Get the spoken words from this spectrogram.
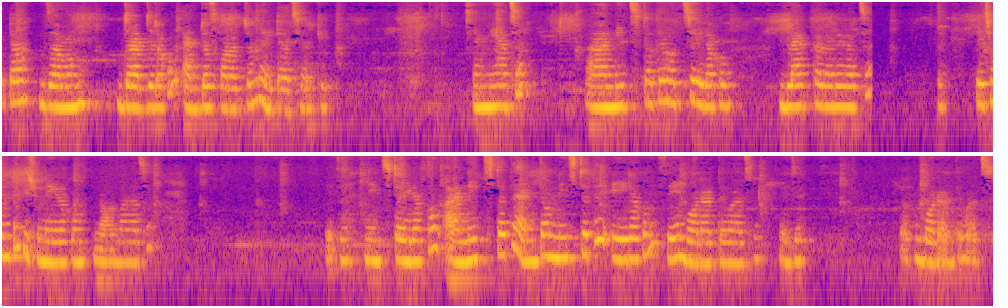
এটা যেমন যার যেরকম অ্যাডজাস্ট করার জন্য এটা আছে আর কি। এমনি আছে। আর নিচটাতে হচ্ছে এরকম ব্ল্যাক কালারের আছে। পেছনটা কিছু নেই, এরকম নর্মাল আছে। যে নিচটা এরকম, আর নিচটাতে, একদম নিচটাতে এইরকম সেম বর্ডার দেওয়া আছে। এই যে এরকম বর্ডার দেওয়া আছে।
